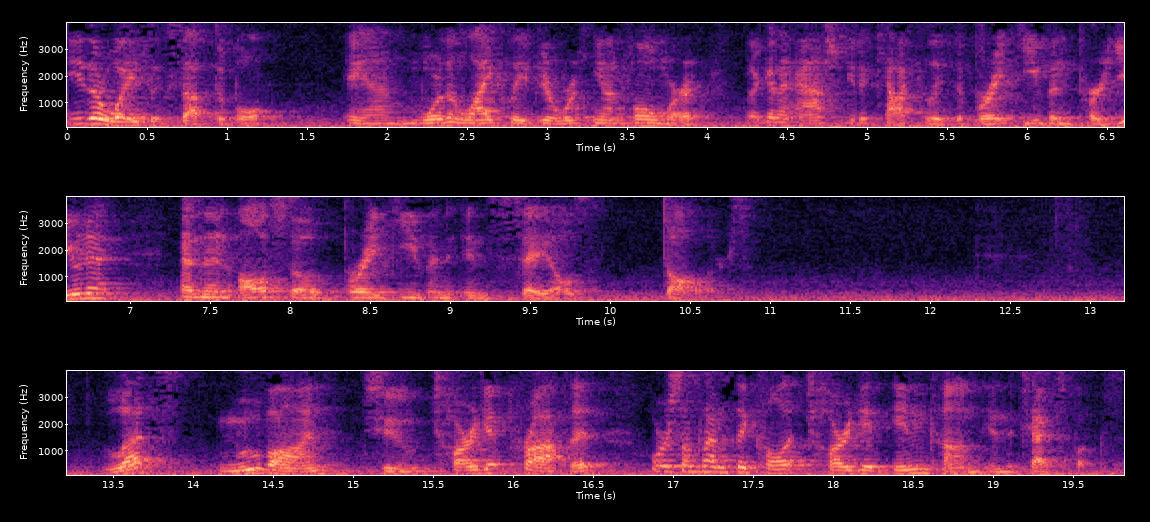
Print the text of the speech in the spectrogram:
either way is acceptable. And more than likely, if you're working on homework, they're gonna ask you to calculate the break even per unit and then also break even in sales dollars. Let's move on to target profit, or sometimes they call it target income in the textbooks.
